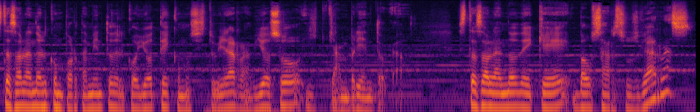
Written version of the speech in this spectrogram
Estás hablando del comportamiento del coyote como si estuviera rabioso y hambriento. Estás hablando de que va a usar sus garras.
